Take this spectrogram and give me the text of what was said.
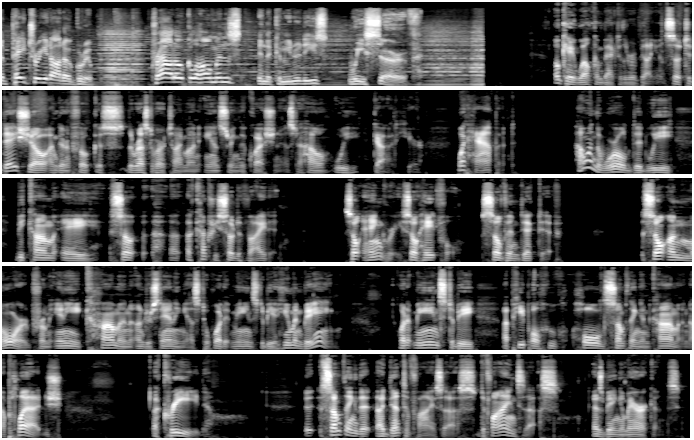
the Patriot Auto Group. Proud Oklahomans in the communities we serve. Okay, welcome back to the Rebellion. So, today's show, I'm going to focus the rest of our time on answering the question as to how we got here. What happened? How in the world did we become a so a country so divided, so angry, so hateful, so vindictive? So unmoored from any common understanding as to what it means to be a human being, what it means to be a people who hold something in common, a pledge, a creed, uh, something that identifies us, defines us as being Americans,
